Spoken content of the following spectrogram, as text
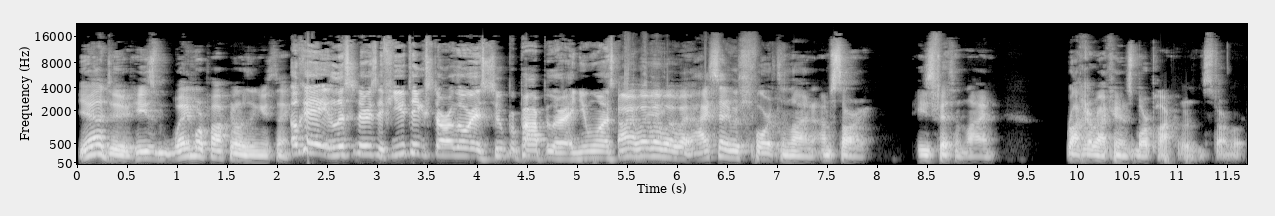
Yeah, dude. He's way more popular than you think. Okay, listeners, if you think Star Lord is super popular and you want to- All right, wait, wait, wait, wait. I said he was fourth in line. I'm sorry. He's fifth in line. Rocket Raccoon is more popular than Star Lord.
